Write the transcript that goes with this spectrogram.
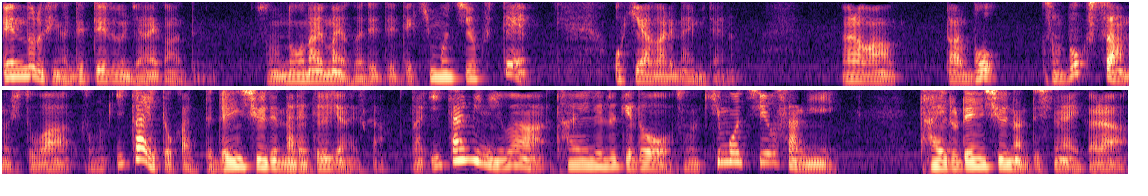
エンドルフィンが出てるんじゃないかなってその脳内麻薬が出てて気持ちよくて起き上がれないみたいな。だからだからボそのボクサーの人はその痛いとかって練習で慣れてるじゃないですか。か痛みには耐えれるけどその気持ちよさに耐える練習なんてしてないから、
